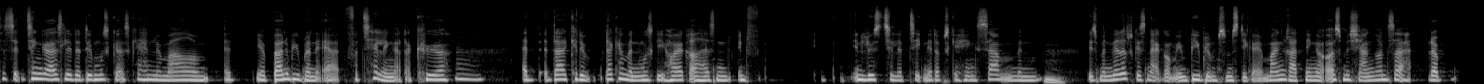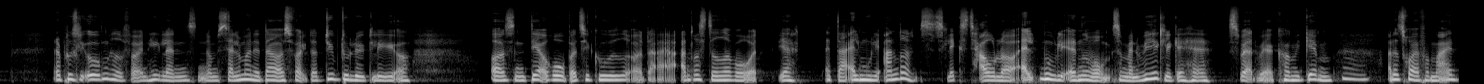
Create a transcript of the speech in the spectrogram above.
Det tænker jeg også lidt, at det måske også kan handle meget om, at ja, børnebiblerne er fortællinger, der kører. Mm. At, at der, kan det, der kan man måske i højere grad have sådan en, en lyst til, at ting netop skal hænge sammen. Men mm. hvis man netop skal snakke om en bibel, som stikker i mange retninger, også med genren, så er der, er der pludselig åbenhed for en helt anden. Sådan, om salmerne, der er også folk, der er dybt ulykkelige, og, og sådan, der råber til Gud, og der er andre steder, hvor ja, at der er alle mulige andre slægtstavler og alt muligt andet, hvor, som man virkelig kan have svært ved at komme igennem. Mm. Og der tror jeg for mig,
